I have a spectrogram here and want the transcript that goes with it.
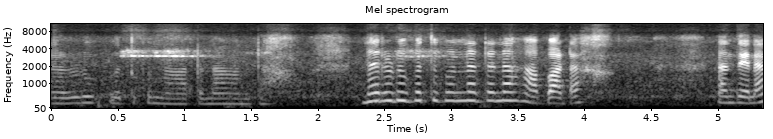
నరుడు బతుకున్నాటనా అంట. నరుడు బతుకున్నట్టనా ఆ పాట. అంతేనా?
